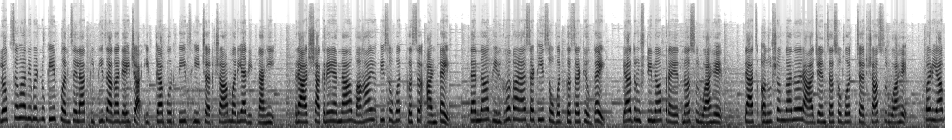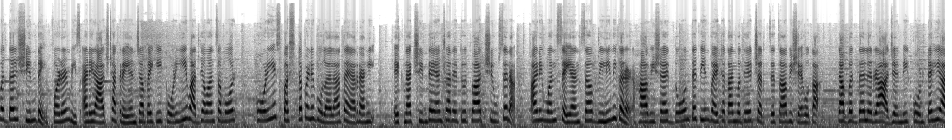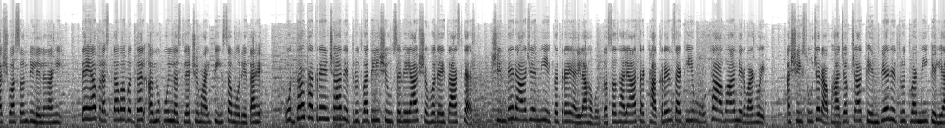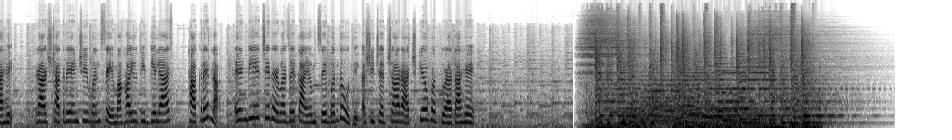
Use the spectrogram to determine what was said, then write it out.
लोकसभा निवडणुकीत मनसेला किती जागा द्यायच्या इतक्यापुरतीच ही चर्चा मर्यादित नाही. राज ठाकरे यांना महायुतीसोबत कसं आणता येईल? त्यांना दीर्घकाळासाठी सोबत कसं ठेवता येईल? या दृष्टीनं प्रयत्न सुरू आहेत. त्याच अनुषंगानं राज यांच्यासोबत चर्चा सुरू आहे. पण याबद्दल शिंदे फडणवीस आणि राज ठाकरे यांच्यापैकी कोणीही माध्यमांसमोर कोणीही स्पष्टपणे बोलायला तयार नाही. एकनाथ शिंदे यांच्या नेतृत्वात शिवसेना आणि मनसे यांचं विलिनीकरण हा विषय दोन ते तीन बैठकांमध्ये चर्चेचा विषय होता. त्याबद्दल राज यांनी कोणतेही आश्वासन दिलेलं नाही. ते या प्रस्तावाबद्दल अनुकूल नसल्याची माहिती समोर येत आहे. उद्धव ठाकरे यांच्या नेतृत्वातील शिवसेनेला शह द्यायचा असल्यास शिंदे राज यांनी एकत्र यायला हवं. तसं झाल्यास ठाकरेंसाठी मोठं आव्हान निर्माण होईल अशी सूचना भाजपच्या केंद्रीय नेतृत्वांनी केली आहे. राज ठाकरे यांची मनसे महायुतीत गेल्यास ठाकरेंना एनडीएचे दरवाजे कायमचे बंद होतील अशी चर्चा राजकीय वर्तुळात आहे.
